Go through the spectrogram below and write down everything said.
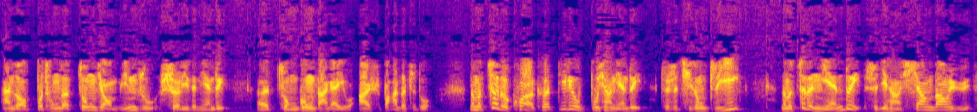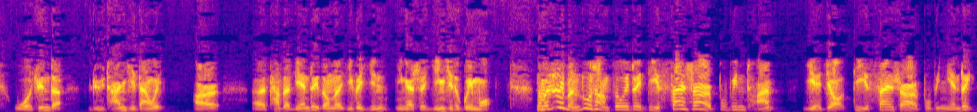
按照不同的宗教民族设立的连队，呃总共大概有二十八个之多。那么这个库尔喀第六步枪连队只是其中之一。那么这个连队实际上相当于我军的旅团级单位，而。呃，它的连队中的一个营应该是营级的规模。那么，日本陆上自卫队第三十二步兵团也叫第三十二步兵联队，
